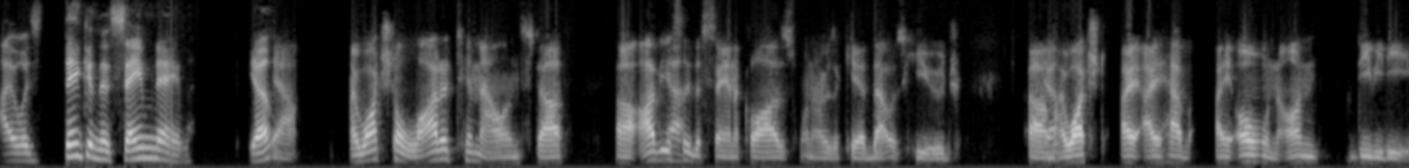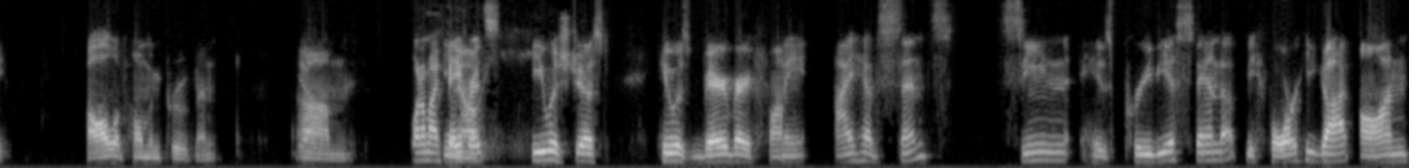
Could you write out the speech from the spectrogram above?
I was thinking the same name. Yep. Yeah, I watched a lot of Tim Allen stuff. Uh, obviously, the Santa Claus when I was a kid that was huge. Um, Yeah. I watched. I, I have. I own on DVD all of Home Improvement. Yeah. Um, One of my you know, favorites. he was just he was very very funny. I have since seen his previous stand up before he got on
